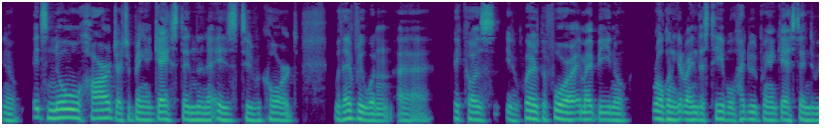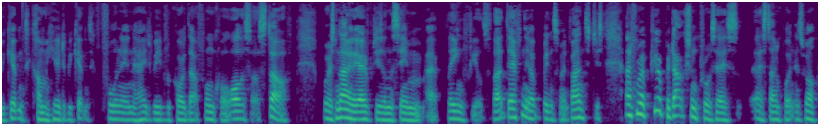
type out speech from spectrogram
You know, it's no harder to bring a guest in than it is to record with everyone uh, because you know, whereas before it might be you know we're all going to get around this table. How do we bring a guest in? Do we get them to come here? Do we get them to phone in? How do we record that phone call? All this sort of stuff. Whereas now everybody's on the same uh, playing field. So that definitely brings some advantages. And from a pure production process uh, standpoint as well,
